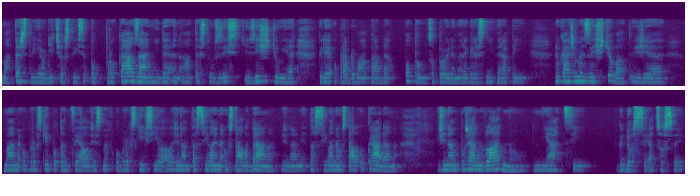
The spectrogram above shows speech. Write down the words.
mateřství, rodičovství se po prokázání DNA testu zjišťuje, kde je opravdová pravda po tom, co projdeme regresní terapii. Dokážeme zjišťovat, že máme obrovský potenciál, že jsme v obrovské síle, ale že nám ta síla je neustále brána, že nám je ta síla neustále ukrádána, že nám pořád vládnou nějací kdo si a co si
